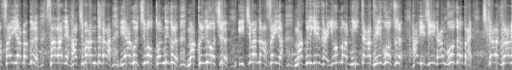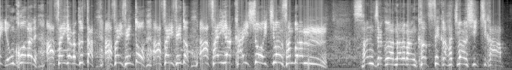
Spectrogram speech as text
浅井がまくる。さらに8番手から矢口も飛んでくる。まくり同士。1番の浅井がまくり切るか4番新田が抵抗する。激しい眼光状態。力比べ4コーナーで。浅井がまくった。浅井先頭。浅井先頭。浅井が快勝。1番3番。3着は7番かつてか8番シッチか。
